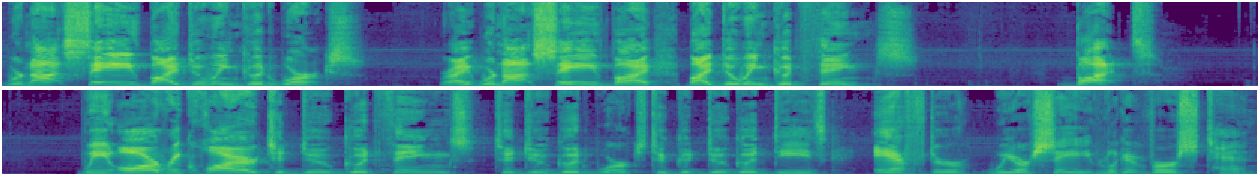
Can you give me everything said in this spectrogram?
We're not saved by doing good works, right? We're not saved by, by doing good things. But we are required to do good things, to do good works, to do good deeds after we are saved. Look at verse 10.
